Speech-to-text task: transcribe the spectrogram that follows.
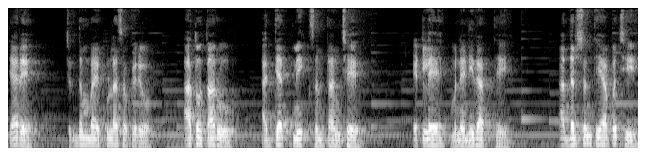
ત્યારે જગદંબાએ ખુલાસો કર્યો, આ તો તારું આધ્યાત્મિક સંતાન છે. એટલે મને નિરાશ થઈ. આ દર્શન થયા પછી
